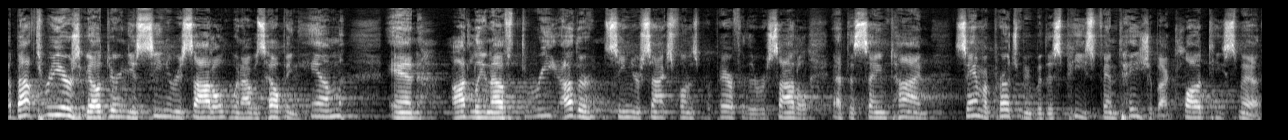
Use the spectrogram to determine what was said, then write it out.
about three years ago, during his senior recital, when I was helping him and oddly enough, three other senior saxophonists prepare for the recital at the same time. Sam approached me with this piece, Fantasia by Claude T. Smith.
